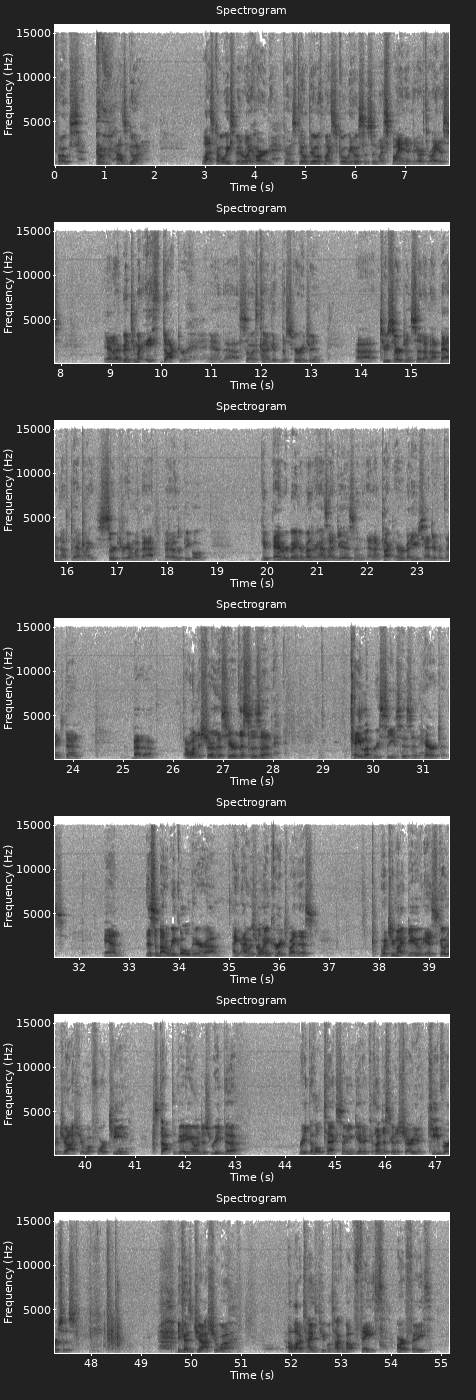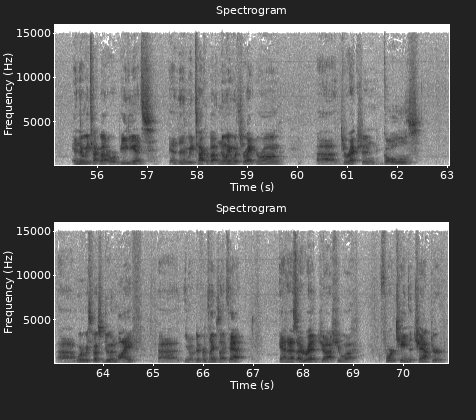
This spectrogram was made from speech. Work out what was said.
folks. How's it going? The last couple weeks have been really hard. I'm still dealing with my scoliosis and my spine and the arthritis. And I've been to my eighth doctor, and uh, so it's kind of getting discouraging. Uh, two surgeons said I'm not bad enough to have my surgery on my back, but other people, give everybody and their mother has ideas, and, and I've talked to everybody who's had different things done. But uh, I wanted to share this here. This is a Caleb receives his inheritance. And this is about a week old here. Um, I, I was really encouraged by this. What you might do is go to Joshua 14, stop the video and just read the read the whole text so you can get it because I'm just going to share you key verses. Because Joshua, a lot of times people talk about faith, our faith, and then we talk about obedience and then we talk about knowing what's right and wrong, uh, direction, goals, uh, what are we supposed to do in life, uh, you know, different things like that. And as I read Joshua 14, the chapter,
